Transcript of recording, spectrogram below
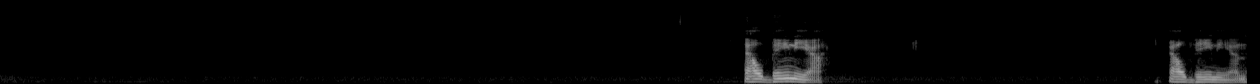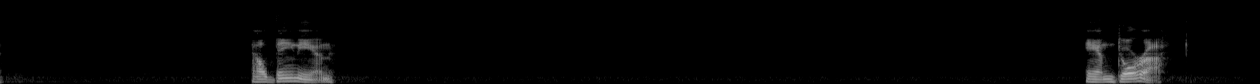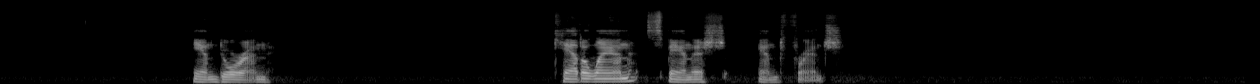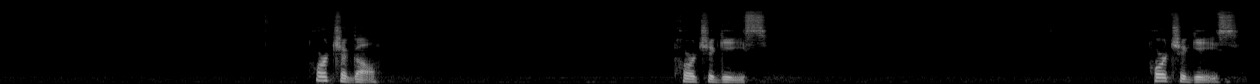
Albania. Albanian. Albanian Andorra. Andorran Catalan, Spanish, and French. Portugal. Portuguese. Portuguese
